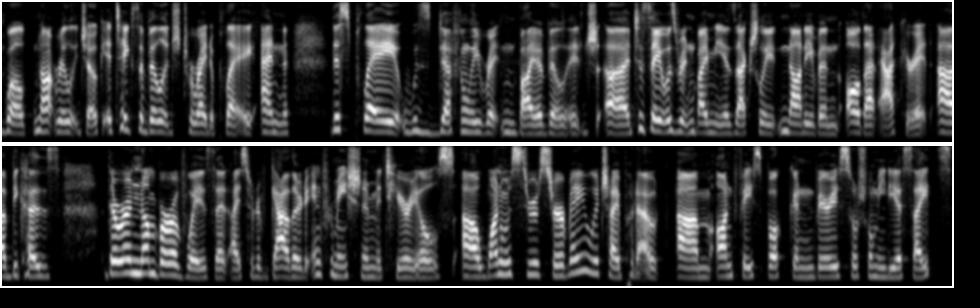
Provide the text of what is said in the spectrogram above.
well, not really joke, it takes a village to write a play. And this play was definitely written by a village. To say it was written by me is actually not even all that accurate because there were a number of ways that I sort of gathered information and materials. Uh, one was through a survey, which I put out um, on Facebook and various social media sites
